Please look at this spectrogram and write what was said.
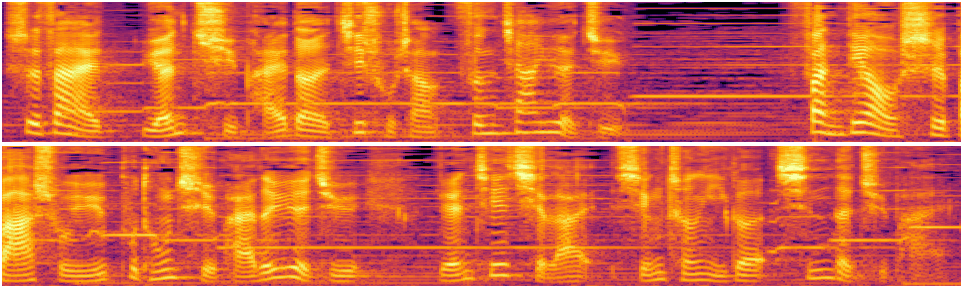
是在原曲牌的基础上增加乐句，泛调是把属于不同曲牌的乐句连接起来，形成一个新的曲牌。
